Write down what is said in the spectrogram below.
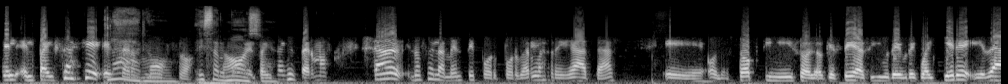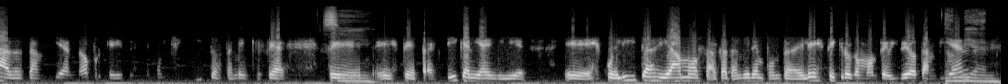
El, el paisaje Claro, es hermoso. es ¿no? hermoso. El paisaje es hermoso. Ya no solamente por, por ver las regatas eh, o los optimis o lo que sea, así de, de cualquier edad también, ¿no? Porque desde muy chiquitos también que se, se este, practican y hay eh, escuelitas, digamos, acá también en Punta del Este, creo que en Montevideo también. También.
